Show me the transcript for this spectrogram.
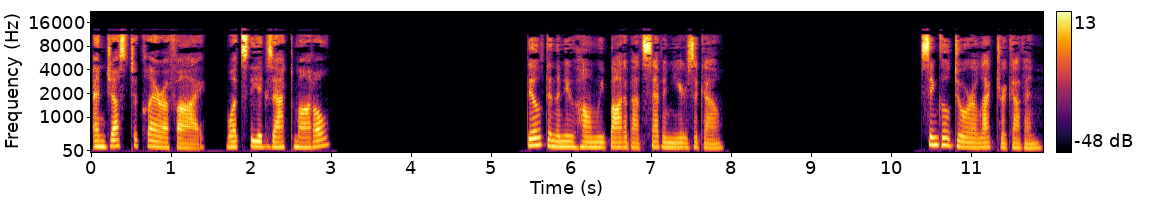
And just to clarify, what's the exact model? Built in the new home we bought about seven years ago. Single door electric oven.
